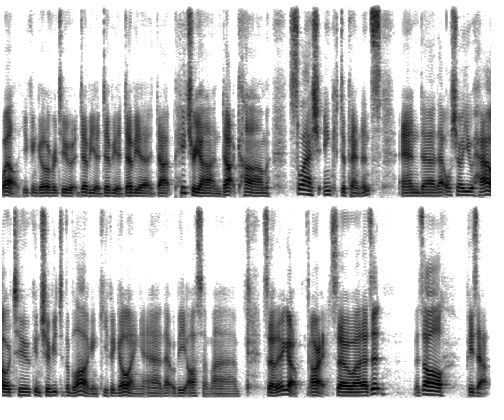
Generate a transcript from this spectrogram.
well, you can go over to www.patreon.com slash inkdependence, and uh, that will show you how to contribute to the blog and keep it going. Uh, that would be awesome. Uh, so there you go. All right. So uh, that's it. That's all. Peace out.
